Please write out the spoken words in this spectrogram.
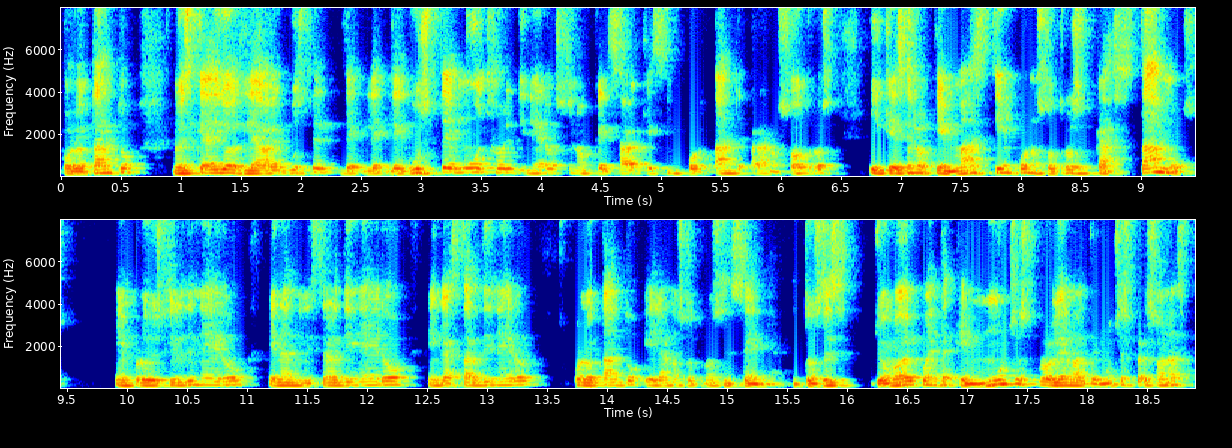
Por lo tanto, no es que a Dios le guste, le, le, guste mucho el dinero, sino que Él sabe que es importante para nosotros y que es en lo que más tiempo nosotros gastamos en producir dinero, en administrar dinero, en gastar dinero. Por lo tanto, Él a nosotros nos enseña. Entonces, yo me doy cuenta que muchos problemas de muchas personas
